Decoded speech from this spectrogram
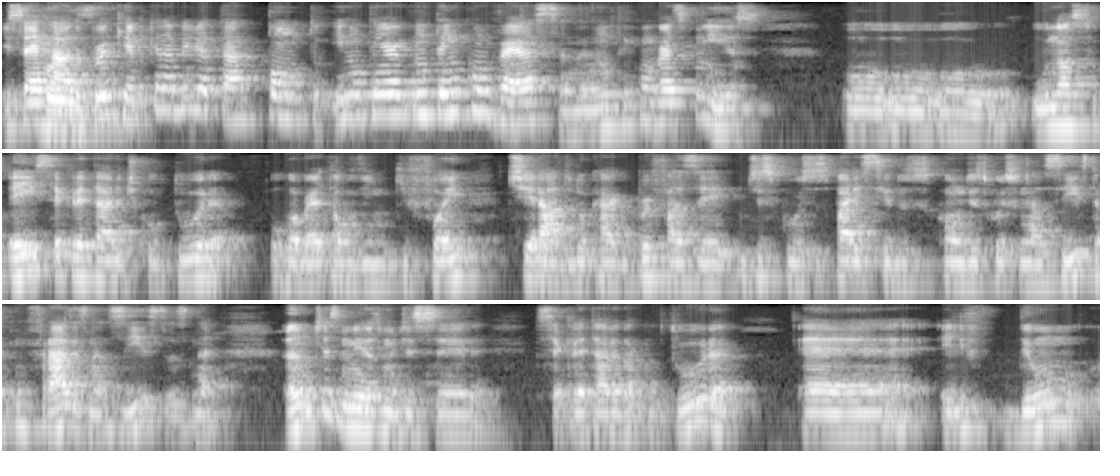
Isso é Pois errado. é. Por quê? Porque na Bíblia tá, ponto. E não tem, não tem conversa, né? Não tem conversa com isso. O, o, o, o nosso ex-secretário de Cultura, o Roberto Alvim, que foi tirado do cargo por fazer discursos parecidos com o discurso nazista, com frases nazistas, né? Antes mesmo de ser secretário da Cultura, é, ele deu um,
